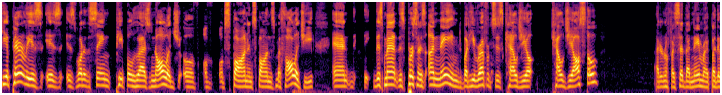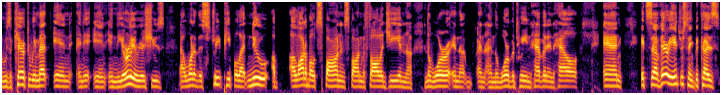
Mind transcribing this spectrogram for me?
he apparently is is is one of the same people who has knowledge of of, of Spawn and Spawn's mythology, and this man this person is unnamed, but he references Calgio, Calgiosto. I don't know if I said that name right, but there was a character we met in in in, in the earlier issues. Uh, one of the street people that knew a, a lot about Spawn and Spawn mythology and the and the war and the and, and the war between heaven and hell, and it's uh, very interesting because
